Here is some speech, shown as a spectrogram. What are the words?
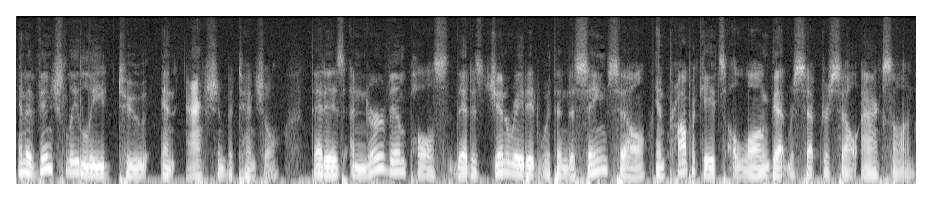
and eventually lead to an action potential. That is a nerve impulse that is generated within the same cell and propagates along that receptor cell axon.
